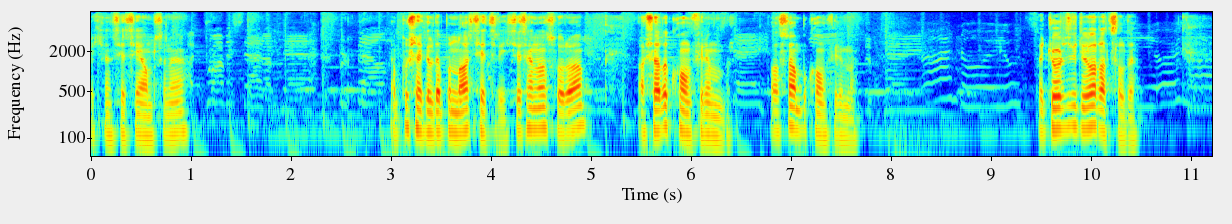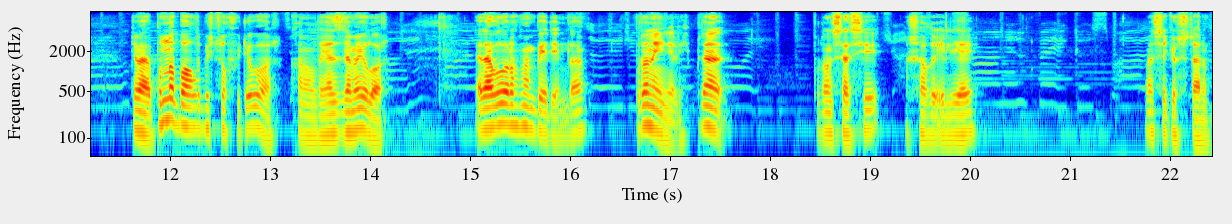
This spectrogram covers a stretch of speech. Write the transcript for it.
Bəlkə seçək hamısını. Yəni, bu şəkildə bunları seçirik. Seçəndən sonra aşağıda konfirm var. Basıram bu konfirmi. Və gördüyünüz videolar açıldı. Deməli, bununla bağlı bir çox video var kanalda, yəni izləmək olar. Əlavə olaraq mən belə deyim də. Bura nə edirik? Bir dənə buradan səsi aşağı eləyək. Mən sizə göstərim.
